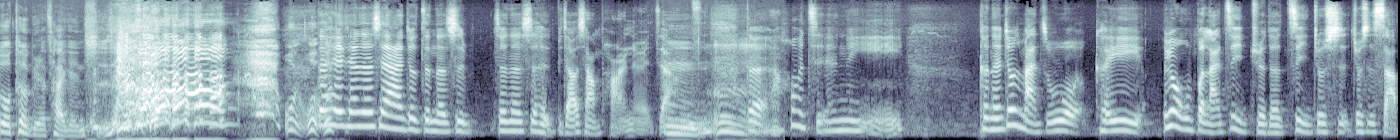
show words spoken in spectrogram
做特别的菜给你吃。我我但黑先生现在就真的是真的是很比较像 partner 这样子，嗯嗯，对。然后姐你可能就是满足我可以，因为我本来自己觉得自己就是就是 sub，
